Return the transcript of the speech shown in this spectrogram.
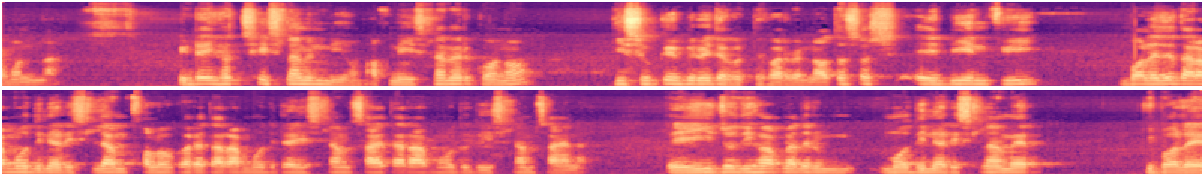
এমন না। এটাই হচ্ছে ইসলামের নিয়ম। আপনি ইসলামের কোনো কিছুকে বিরোধিতা করতে পারবেন না। অথচ এই বিএনপি বলে যে তারা মদিনার ইসলাম ফলো করে, তারা মদিনার ইসলাম চায়, তারা মৌদুদি ইসলাম চায় না। তো এই যদি হয় আপনাদের মদিনার ইসলামের কি বলে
